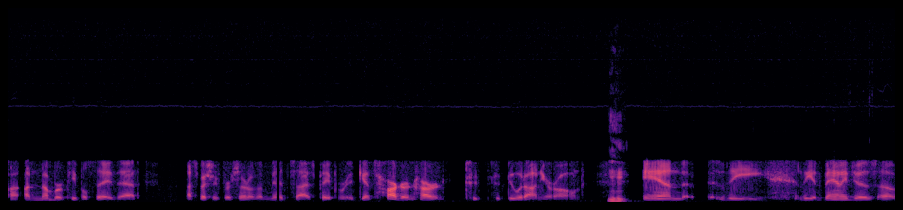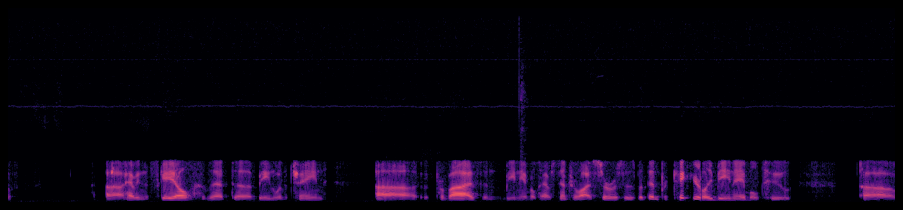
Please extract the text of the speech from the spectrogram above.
a, a number of people say that, especially for sort of a mid-sized paper, it gets harder and harder to, to do it on your own. And the the advantages of uh, having the scale that uh, being with a chain uh, provides and being able to have centralized services, but then particularly being able to uh,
